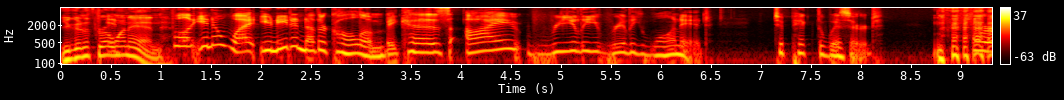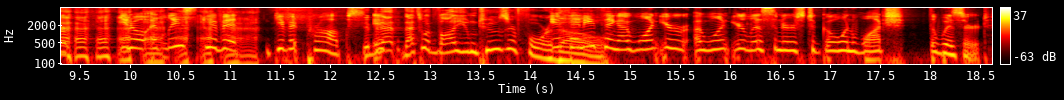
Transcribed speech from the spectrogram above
you're going to throw one in. Well, you know what? You need another column because I really, really wanted to pick the wizard. For you know, at least give it give it props. Yeah, If- that, that's what volume twos are for, if though. anything, I want your I want your listeners to go and watch The Wizard.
